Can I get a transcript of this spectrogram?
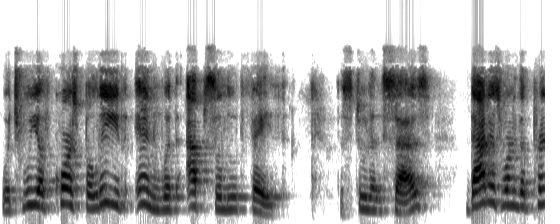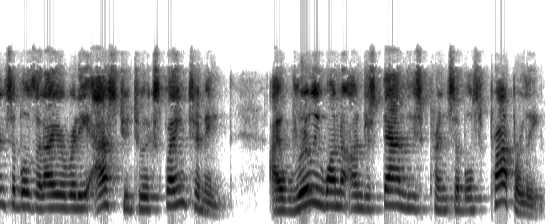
which we of course believe in with absolute faith. The student says, That is one of the principles that I already asked you to explain to me. I really want to understand these principles properly.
